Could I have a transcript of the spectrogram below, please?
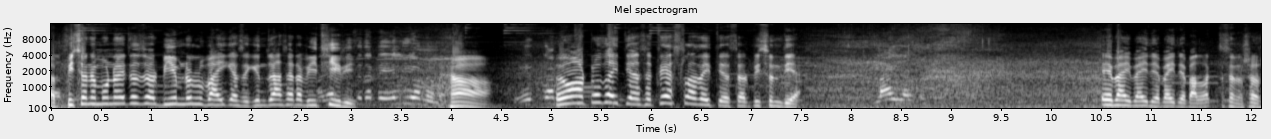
মানে পিছনে মনে হইতেছে ওর বিএমডব্লিউ বাইক আছে কিন্তু আছে একটা ভিথিরি হ্যাঁ। অটো যাইতে আছে টেসলা যাইতে আছে আর পিছন দিয়া। এ ভাই ভাই রে ভাই রে ভালো লাগতেছে না সর।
